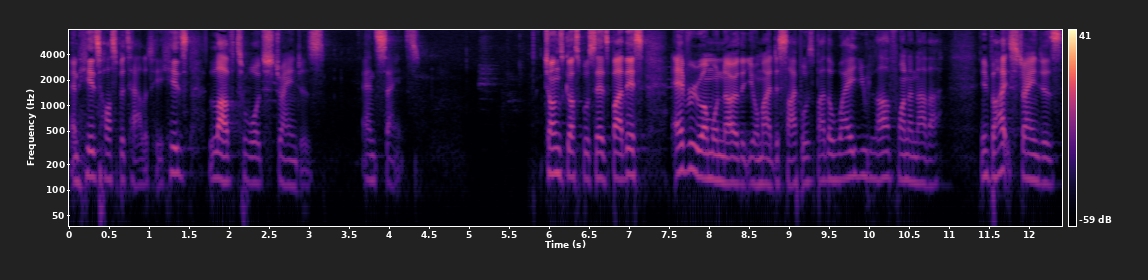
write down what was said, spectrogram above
and his hospitality, his love towards strangers and saints. John's gospel says, By this, everyone will know that you're my disciples, by the way you love one another. Invite strangers,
